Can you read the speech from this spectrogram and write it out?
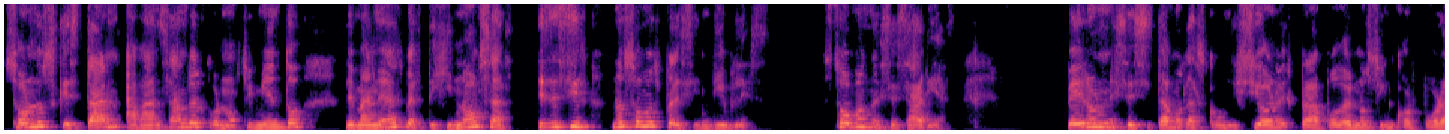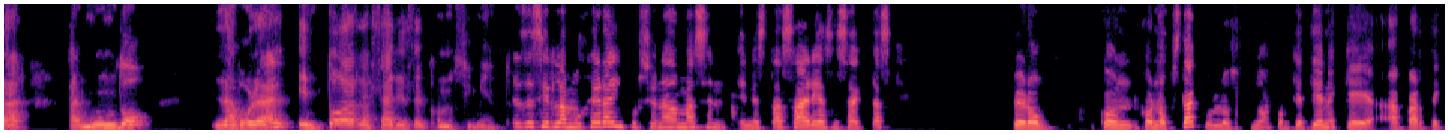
son los que están avanzando el conocimiento de maneras vertiginosas, es decir, no somos prescindibles, somos necesarias pero necesitamos las condiciones para podernos incorporar al mundo laboral en todas las áreas del conocimiento. Es decir, la mujer ha incursionado más en, estas áreas exactas, pero con, con obstáculos, ¿no? Porque tiene que, aparte,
